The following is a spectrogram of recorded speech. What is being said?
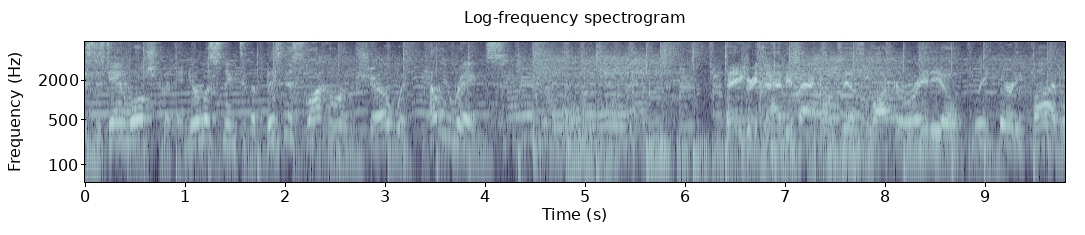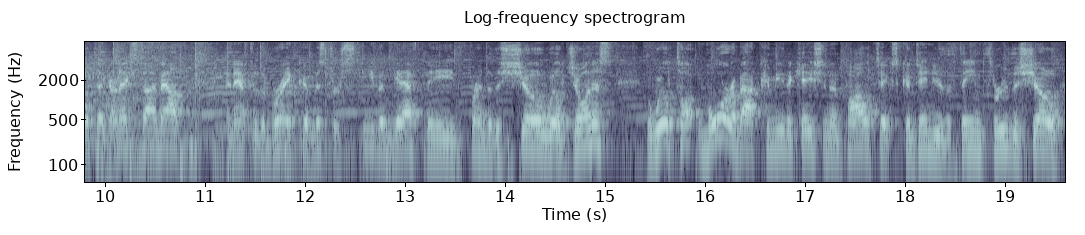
This is Dan Walshman, and you're listening to the Business Locker Room Show with Kelly Riggs. Hey, great to have you back on Biz Locker Radio 335. We'll take our next time out. And after the break, uh, Mr. Steven Gaffney, friend of the show, will join us. We'll talk more about communication and politics, continue the theme through the show.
